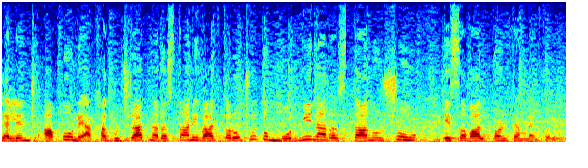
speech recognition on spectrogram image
ચેલેન્જ આપો ને. આખા ગુજરાતના રસ્તાની વાત કરો છો તો મોરબીના રસ્તાનું શું એ સવાલ પણ તેમણે કર્યો.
